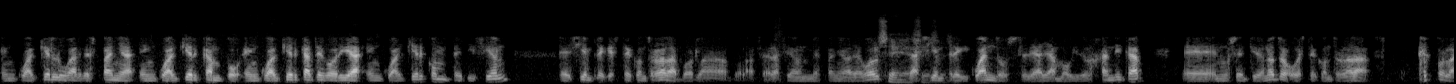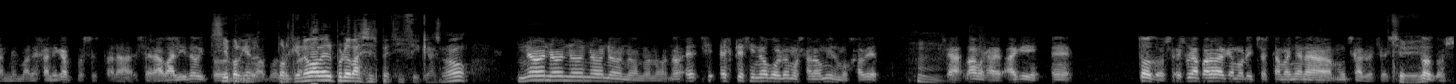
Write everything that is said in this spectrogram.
en cualquier lugar de España, en cualquier campo, en cualquier categoría, en cualquier competición, eh, siempre que esté controlada por la, Federación Española de Golf, siempre y cuando se le haya movido el hándicap eh, en un sentido o en otro, o esté controlada por las mismas de hándicap, pues estará, será válido y todo Sí, porque, porque no va a haber pruebas específicas, ¿no? No, no, no, no, no, no, no, no. Es, es que si no volvemos a lo mismo, Javier. Hmm. O sea, vamos a ver, aquí, eh, todos, es una palabra que hemos dicho esta mañana muchas veces, todos,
